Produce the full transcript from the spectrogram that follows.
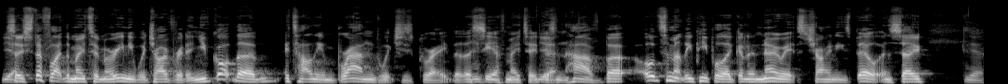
Yeah. So stuff like the Moto Morini, which I've ridden, you've got the Italian brand, which is great that the CF Moto Mm-hmm. Yeah. doesn't have, but ultimately people are going to know it's Chinese built. And so Yeah.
